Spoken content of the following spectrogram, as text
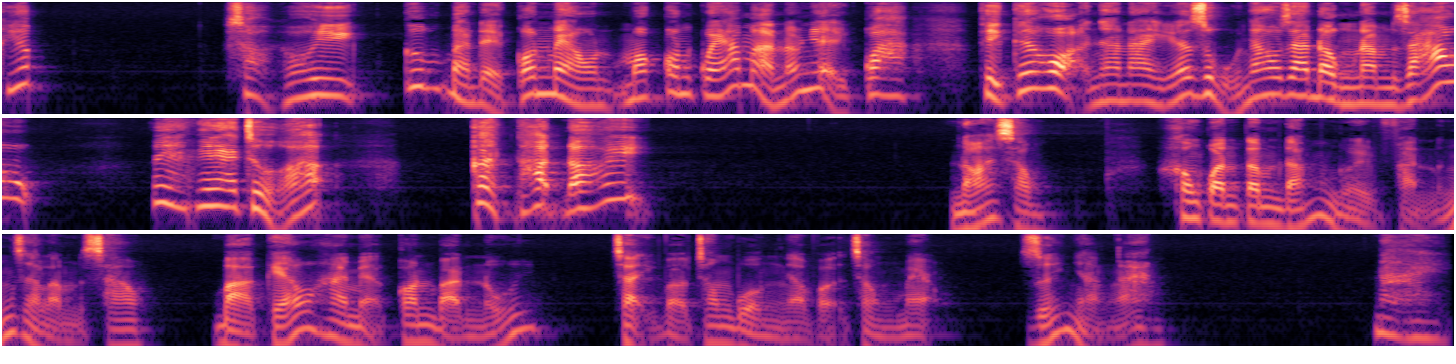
kiếp. Trời ơi cứ mà để con mèo Mà con qué mà nó nhảy qua Thì cái họ nhà này nó rủ nhau ra đồng nằm giáo. Nghe, nghe chửa Cẩn thận đấy. Nói xong Không quan tâm đám người phản ứng ra làm sao Bà kéo hai mẹ con bà nối Chạy vào trong buồng nhà vợ chồng mẹo Dưới nhà ngang. Này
